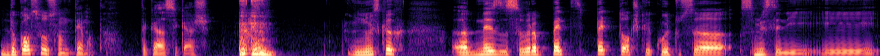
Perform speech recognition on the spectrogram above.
докосвал съм темата, така да се каже. Но исках а, днес да събера 5, 5 точки, които са смислени и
